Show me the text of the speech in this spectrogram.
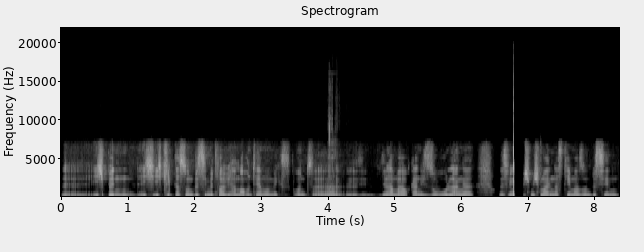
ich bin, ich, ich kriege das so ein bisschen mit, weil wir haben auch einen Thermomix und äh, ja. den haben wir auch gar nicht so lange. Und deswegen habe ich mich mal in das Thema so ein bisschen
